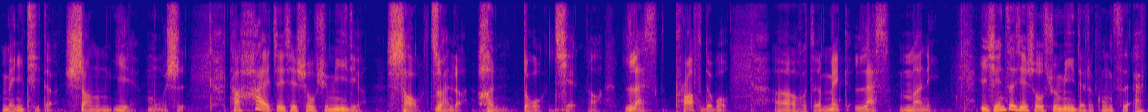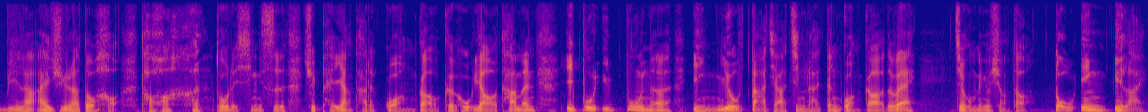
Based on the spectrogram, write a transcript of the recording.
媒体的商业模式，它害这些 social media 少赚了很多钱啊，less profitable，呃，或者 make less money。以前这些 social media 的公司，FB 啦、IG 啦都好，他花很多的心思去培养他的广告客户，要他们一步一步呢引诱大家进来登广告，对不对？结果没有想到，抖音一来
